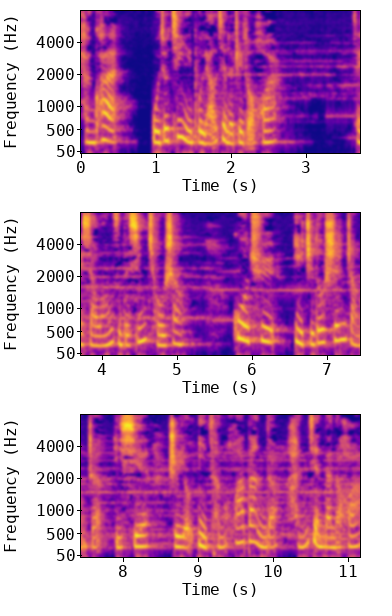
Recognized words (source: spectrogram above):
很快，我就进一步了解了这朵花。在小王子的星球上，过去一直都生长着一些只有一层花瓣的很简单的花。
